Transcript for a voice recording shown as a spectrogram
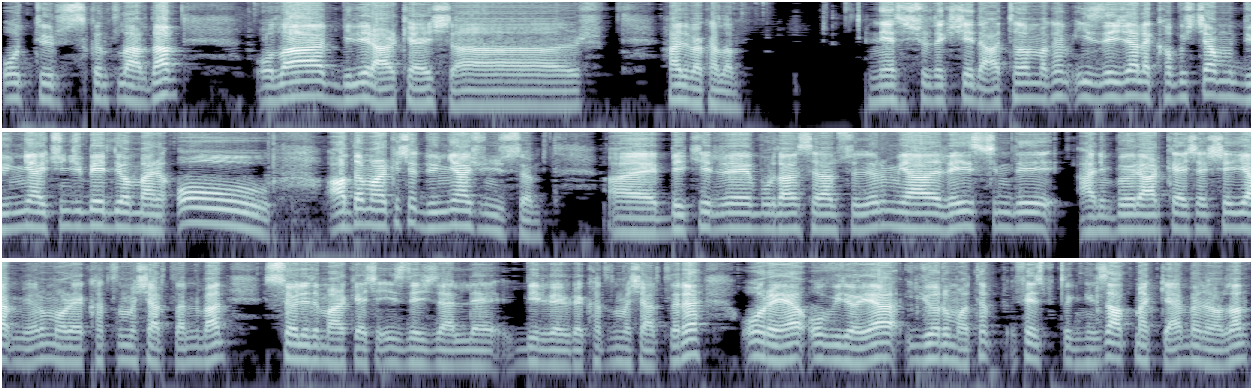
o tür sıkıntılardan olabilir arkadaşlar. Hadi bakalım. Neyse şuradaki şeyi de atalım bakalım. İzleyicilerle kapışacağım mı? Dünya üçüncü belliyorum ben Oo adam arkadaşlar dünya üçüncüsü Bekir'e buradan selam söylüyorum. Ya reis şimdi hani böyle arkadaşlar şey yapmıyorum. Oraya katılma şartlarını ben söyledim arkadaşlar izleyicilerle bir ve katılma şartları. Oraya o videoya yorum atıp Facebook linkinizi atmak yani ben oradan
